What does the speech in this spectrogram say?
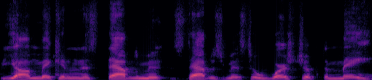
Y'all making an establishment establishments to worship the man.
